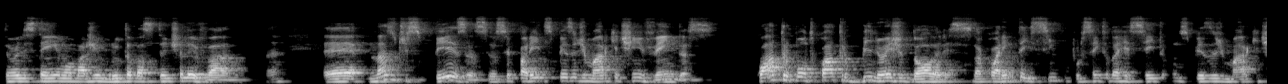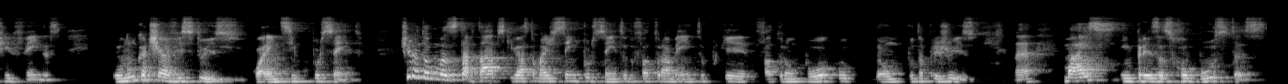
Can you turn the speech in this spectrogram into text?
Então, eles têm uma margem bruta bastante elevada. Né? É, nas despesas, eu separei despesa de marketing e vendas. 4,4 bilhões de dólares, dá 45% da receita com despesas de marketing e vendas. Eu nunca tinha visto isso, 45% tirando algumas startups que gastam mais de 100% do faturamento, porque faturam pouco, dão um puta prejuízo, né? Mas empresas robustas,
